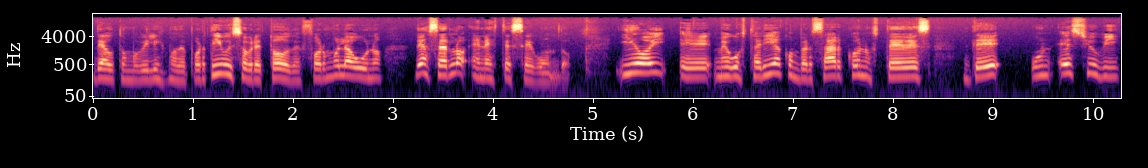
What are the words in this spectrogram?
de automovilismo deportivo y sobre todo de Fórmula 1, de hacerlo en este segundo. Y hoy eh, me gustaría conversar con ustedes de un SUV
